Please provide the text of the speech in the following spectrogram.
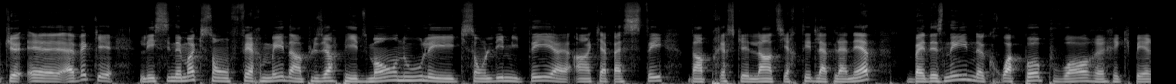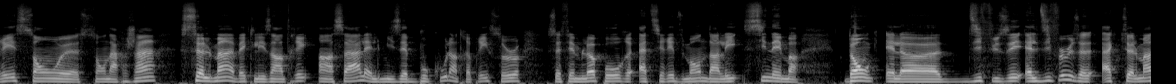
Donc euh, avec euh, les cinémas qui sont fermés dans plusieurs pays du monde ou les qui sont limités euh, en capacité dans presque l'entièreté de la planète, ben Disney ne croit pas pouvoir euh, récupérer son, euh, argent seulement avec les entrées en salle. Elle misait beaucoup, l'entreprise, sur ce film-là pour attirer du monde dans les cinémas. Donc, elle a diffusé, elle diffuse euh, actuellement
